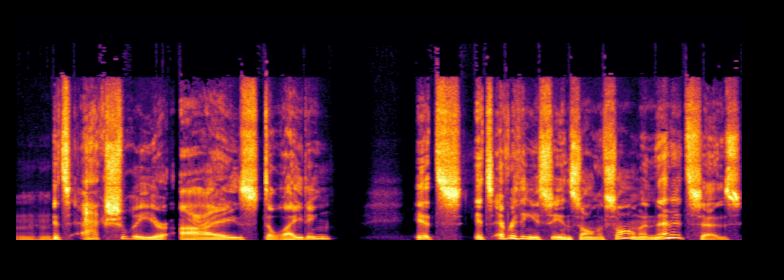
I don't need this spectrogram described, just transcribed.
hmm It's actually your eyes delighting. It's it's everything you see in Song of Solomon. And then it says,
